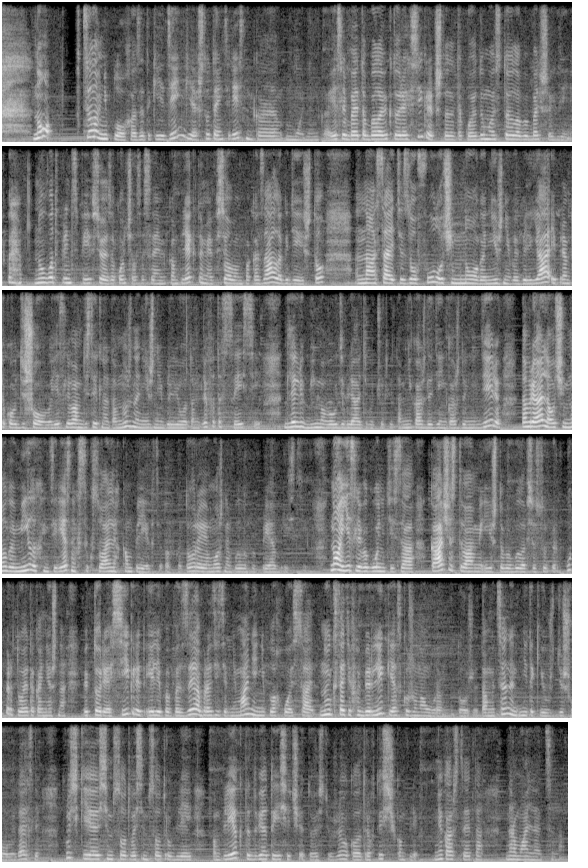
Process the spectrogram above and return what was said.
Но целом неплохо за такие деньги, что-то интересненькое, модненькое. Если бы это было Victoria's Secret, что-то такое, думаю, стоило бы больших денег. ну вот, в принципе, и все, я закончила со своими комплектами, все вам показала, где и что. На сайте ZoFull очень много нижнего белья и прям такого дешевого. Если вам действительно там нужно нижнее белье там для фотосессий, для любимого удивлять его чуть ли там не каждый день, каждую неделю, там реально очень много милых, интересных, сексуальных комплектиков, которые можно было бы приобрести. Ну а если вы гонитесь за качеством и чтобы было все супер-пупер, то это, конечно, Victoria's Secret или PPZ. Обратите внимание, неплохой сайт. Ну и, кстати, Faberlic, я скажу, на уровне тоже. Там и цены не такие уж дешевые, да, если трусики 700-800 рублей, комплекты 2000, то есть уже около 3000 комплектов. Мне кажется, это нормальная цена.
